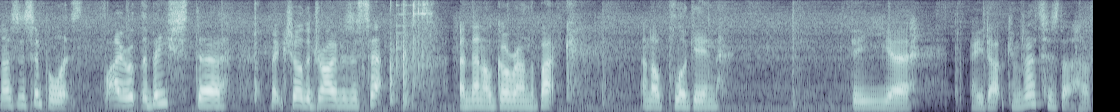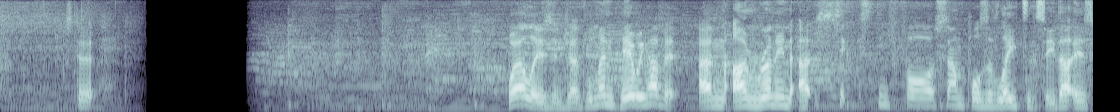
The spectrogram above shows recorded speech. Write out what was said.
Nice and simple. Let's fire up the beast, uh, make sure the drivers are set, and then I'll go around the back and I'll plug in the uh, ADAT converters that I have. Let's do it. Well, ladies and gentlemen, here we have it. And I'm running at 64 samples of latency. That is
